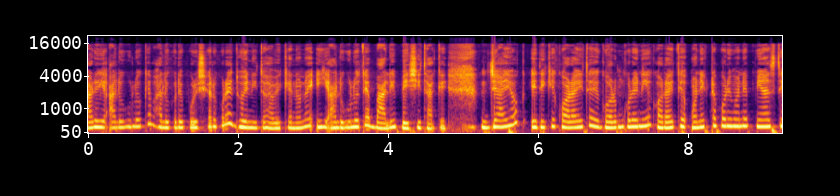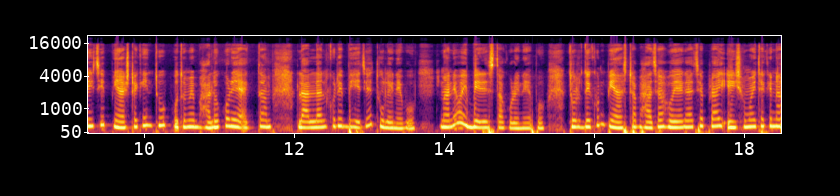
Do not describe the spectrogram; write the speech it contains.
আর এই আলুগুলোকে ভালো করে পরিষ্কার করে ধুয়ে নিতে হবে, কেননা এই আলুগুলোতে বালি বেশি থাকে। যাই হোক, এদিকে কড়াইতে গরম করে নিয়ে কড়াইতে অনেকটা পরিমাণে পেঁয়াজ দিয়েছি। পেঁয়াজটা কিন্তু প্রথমে ভালো করে একদম লাল লাল করে ভেজে তুলে নেব। মানে ওই বেরেস্তা করে নেব। তো দেখুন, পেঁয়াজটা ভাজা হয়ে গেছে প্রায়। এই সময় থেকে না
